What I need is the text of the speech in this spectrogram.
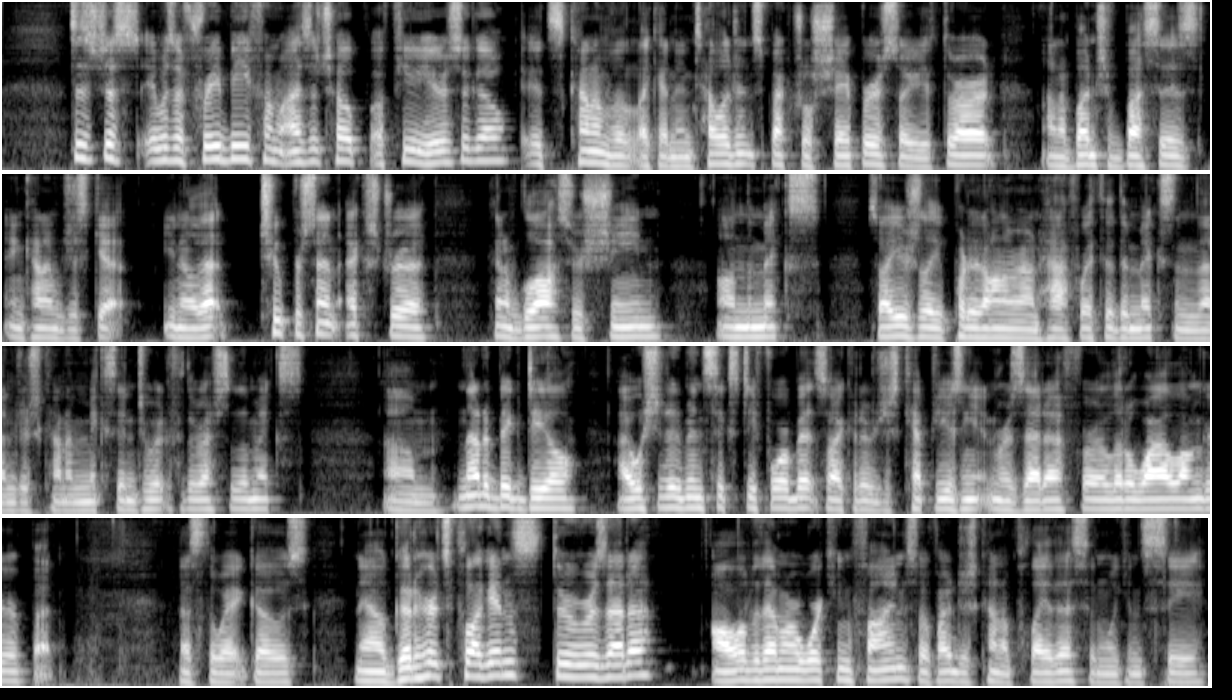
This is just, it was a freebie from iZotope a few years ago. It's kind of a, like an intelligent spectral shaper, so you throw it on a bunch of buses and kind of just get you know, that 2% extra kind of gloss or sheen on the mix. So I usually put it on around halfway through the mix and then just kind of mix into it for the rest of the mix. Um, not a big deal. I wish it had been 64-bit so I could have just kept using it in Rosetta for a little while longer, but that's the way it goes. Now, Goodhertz plugins through Rosetta, all of them are working fine. So if I just kind of play this and we can see,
